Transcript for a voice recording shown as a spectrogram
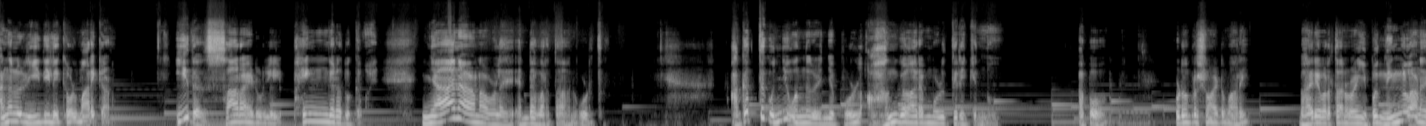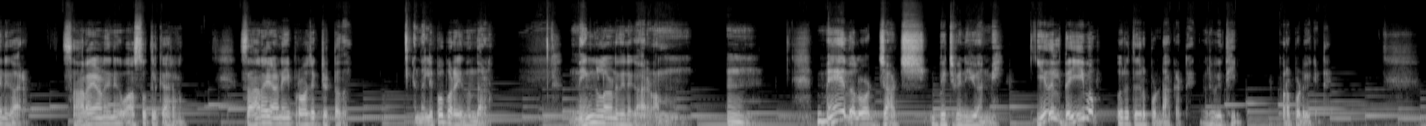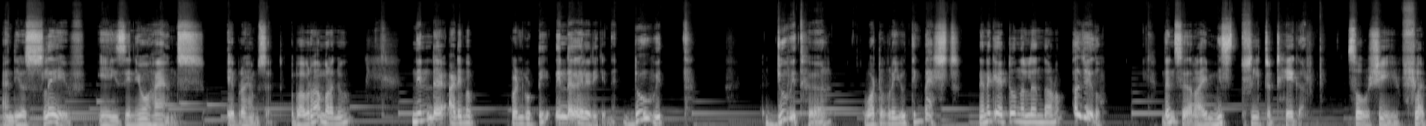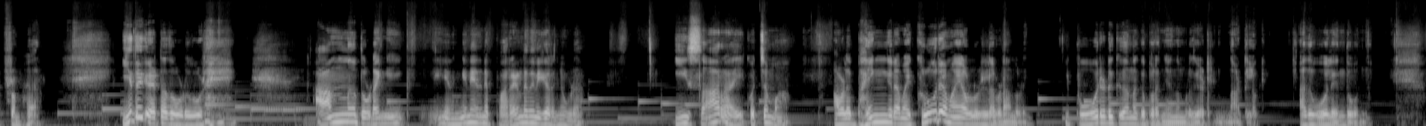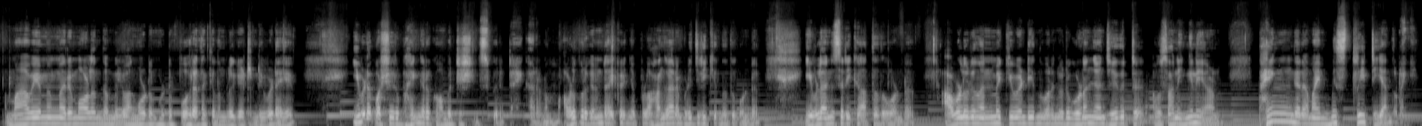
അങ്ങനെ ഒരു രീതിയിലേക്ക് അവൾ മാറിക്കാണും. ഇത് സാറായുടെ ഉള്ളിൽ ഭയങ്കര ദുഃഖമായി. ഞാനാണ് അവളെ എന്റെ ഭർത്താവിന് കൊടുത്തത്. അകത്ത് കുഞ്ഞു വന്നു കഴിഞ്ഞപ്പോൾ അഹങ്കാരം മുഴുത്തിരിക്കുന്നു. അപ്പോൾ കുടുംബ പ്രശ്നമായിട്ട് മാറി. ഭാര്യ ഭർത്താവിന് പറയും ഇപ്പം നിങ്ങളാണ് ഇതിന് കാരണം. സാറയാണ് ഇതിന് വാസ്തവത്തിൽ കാരണം. സാറയാണ് ഈ പ്രോജക്റ്റ് ഇട്ടത്. എന്നാൽ ഇപ്പോൾ പറയുന്നത് എന്താണ്? നിങ്ങളാണ് ഇതിന് കാരണം. May the Lord judge between you and me ഇതിൽ ദൈവം ഒരു തീർപ്പുണ്ടാക്കട്ടെ ഒരു വിധി പുറപ്പെടുവിക്കട്ടെ. And your slave is in your hands Abraham said അപ്പോൾ അബ്രഹാം പറഞ്ഞു നിന്റെ അടിമ പെൺകുട്ടി നിന്റെ കയ്യിലിരിക്കുന്നത് do with do with her whatever you think best നിനക്ക് ഏറ്റവും നല്ലത് എന്താണോ അത് ചെയ്തു. Then Sarai mistreated Hagar so she fled from her ഇത് കേട്ടതോടുകൂടെ അന്ന് തുടങ്ങി എങ്ങനെ അതിനെ പറയേണ്ടതെന്ന് എനിക്ക് അറിഞ്ഞുകൂടാ ഈ സാറായി കൊച്ചമ്മ അവളെ ഭയങ്കരമായി ക്രൂരമായി അവളോട് ഇടപെടാൻ തുടങ്ങി. ഈ പോരെടുക്കുക എന്നൊക്കെ പറഞ്ഞ് നമ്മൾ കേട്ടിട്ടുണ്ട് നാട്ടിലൊക്കെ. അതുപോലെ എന്തോ ഒന്ന്. മാവിയമ്മയും മരുമോളും തമ്മിലും അങ്ങോട്ടും ഇങ്ങോട്ടും പോരെന്നൊക്കെ നമ്മൾ കേട്ടിട്ടുണ്ട്. ഇവിടെ ഇവിടെ പക്ഷേ ഒരു ഭയങ്കര കോമ്പറ്റീഷൻ സ്പിരിറ്റായി കാരണം അവൾ പ്രഗ്നന്റ് ആയി കഴിഞ്ഞപ്പോൾ അഹങ്കാരം പിടിച്ചിരിക്കുന്നത് കൊണ്ട് ഇവളനുസരിക്കാത്തത് കൊണ്ട് അവളൊരു നന്മയ്ക്ക് വേണ്ടി എന്ന് പറഞ്ഞൊരു ഗുണം ഞാൻ ചെയ്തിട്ട് അവസാനം ഇങ്ങനെയാണ് ഭയങ്കരമായി മിസ്ട്രീറ്റ് ചെയ്യാൻ തുടങ്ങി.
